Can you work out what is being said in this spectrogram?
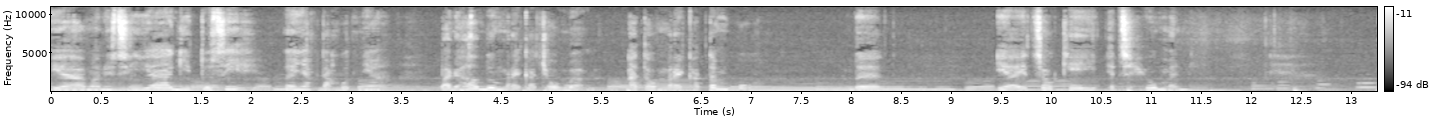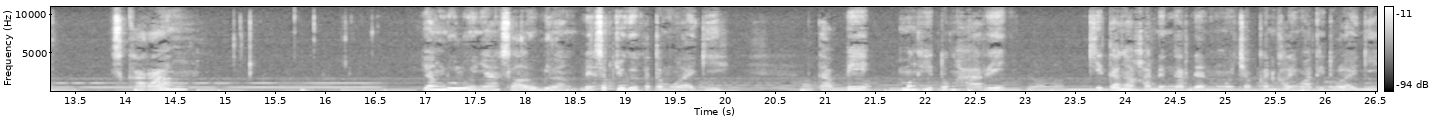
Ya manusia gitu sih banyak takutnya. Padahal belum mereka coba atau mereka tempuh. But ya yeah, it's okay it's human. Sekarang yang dulunya selalu bilang besok juga ketemu lagi. Tapi menghitung hari kita nggak akan dengar dan mengucapkan kalimat itu lagi.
